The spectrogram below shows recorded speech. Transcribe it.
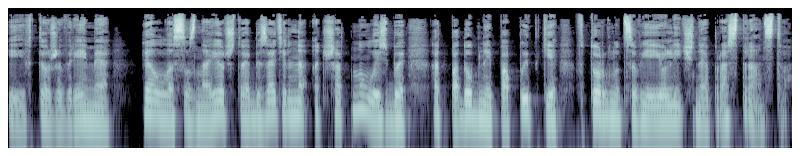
и в то же время — Элла сознает, что обязательно отшатнулась бы от подобной попытки вторгнуться в ее личное пространство.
